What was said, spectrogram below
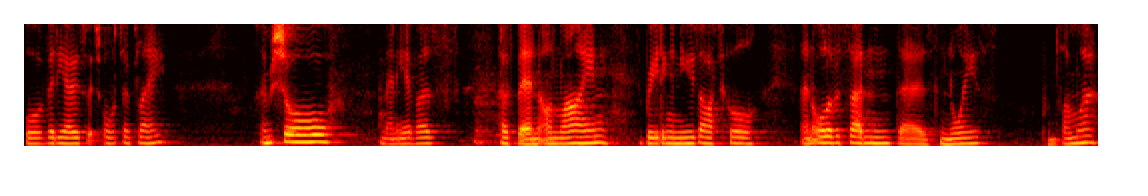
or videos which autoplay. I'm sure many of us have been online reading a news article and all of a sudden there's noise from somewhere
